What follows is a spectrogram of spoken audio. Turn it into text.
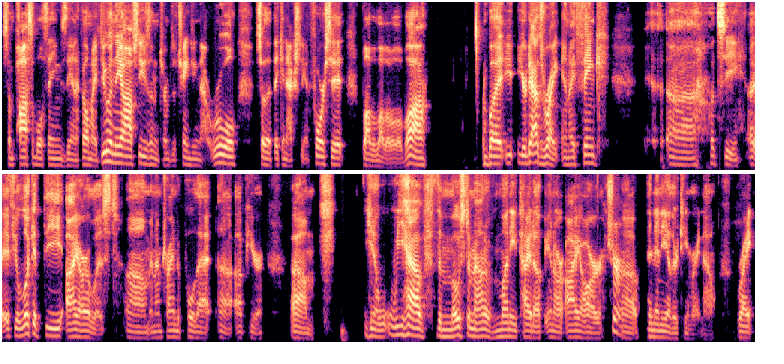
some possible things the NFL might do in the offseason in terms of changing that rule so that they can actually enforce it. Blah blah blah blah blah blah. But y- your dad's right, and I think. Uh, let's see. Uh, if you look at the IR list, um, and I'm trying to pull that uh, up here, um, you know, we have the most amount of money tied up in our IR Sure. uh, than any other team right now, right?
